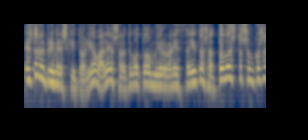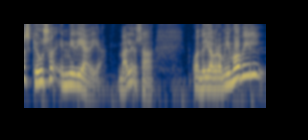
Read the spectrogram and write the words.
Esto en el primer escritorio, ¿vale? O sea, lo tengo todo muy organizadito. O sea, todo esto son cosas que uso en mi día a día, ¿vale? O sea, cuando yo abro mi móvil,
